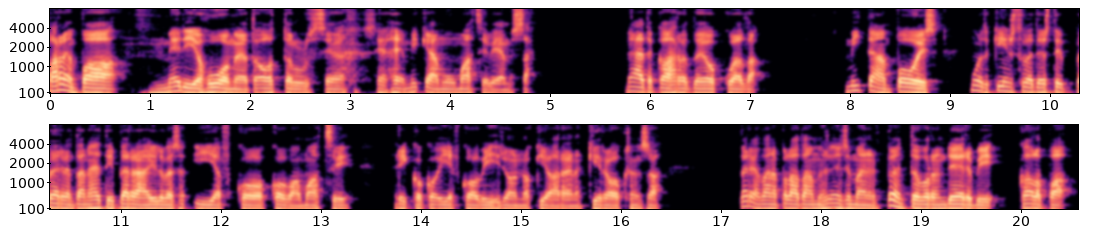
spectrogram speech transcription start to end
parempaa media huomiota ottelulle. Se, se ei mikään muu matsi viemässä näitä kahdelta joukkueelta mitään pois. Muita kiinnostavia tietysti perjantaina heti perään Ilves IFK, kova matsi, rikkoko IFK vihdoin Nokia Areena kirouksensa. Perjantaina pelataan myös ensimmäinen Pönttövuoren derby, Kalpa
